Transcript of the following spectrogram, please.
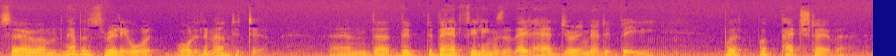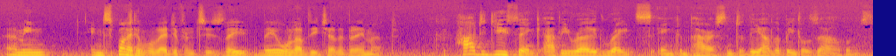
So um, that was really all it, all it amounted to. And uh, the, the bad feelings that they'd had during Let It Be were, were patched over. I mean, in spite of all their differences, they, they all loved each other very much. How did you think Abbey Road rates in comparison to the other Beatles albums?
